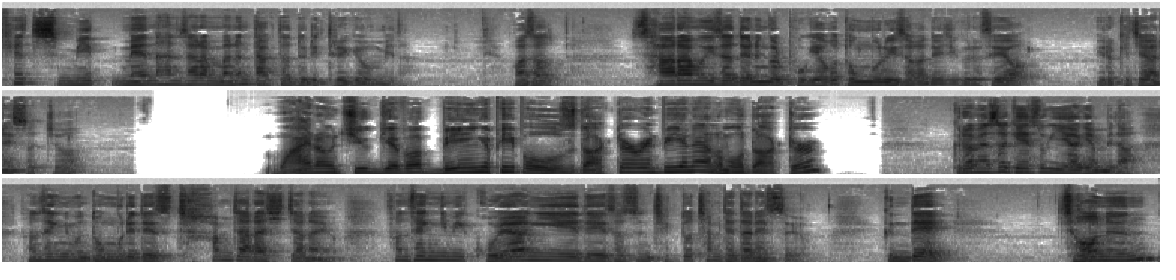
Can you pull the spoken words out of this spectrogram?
캣츠 및맨 한 사람만은 닥터 두리틀에게 옵니다. 와서 사람 의사 되는 걸 포기하고 동물 의사가 되지 그러세요? 이렇게 제안했었죠. Why don't you give up being a people's doctor and be an animal doctor? 그러면서 계속 이야기합니다. 선생님은 동물에 대해서 참 잘하시잖아요. 선생님이 고양이에 대해서 쓴 책도 참 대단했어요. 근데 저는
